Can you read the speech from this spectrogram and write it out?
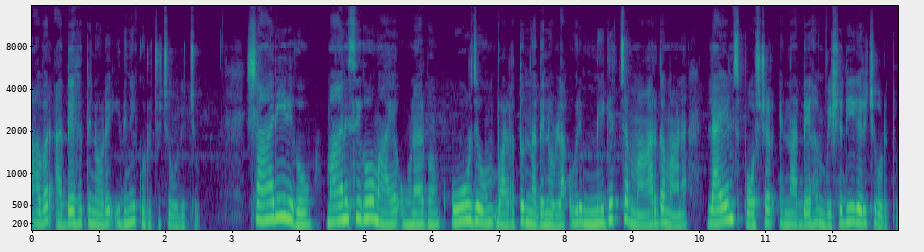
അവർ അദ്ദേഹത്തിനോട് ഇതിനെക്കുറിച്ച് ചോദിച്ചു. ശാരീരികവും മാനസികവുമായ ഉണർവും ഊർജവും വളർത്തുന്നതിനുള്ള ഒരു മികച്ച മാർഗമാണ് ലയൺസ് പോസ്റ്റർ എന്ന് അദ്ദേഹം വിശദീകരിച്ചു കൊടുത്തു.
